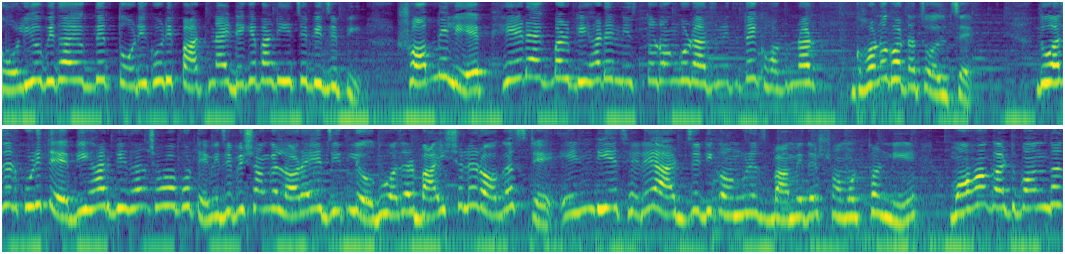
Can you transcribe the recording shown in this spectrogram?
দলীয় বিধায়কদের তড়িঘড়ি পাটনায় ডেকে পাঠিয়েছে বিজেপি। সব মিলিয়ে ফের একবার বিহারের নিস্তরঙ্গ রাজনীতিতে ঘটনার ঘন ঘটা চলছে। দু হাজার কুড়িতে বিহার বিধানসভা ভোটে বিজেপির সঙ্গে লড়াইয়ে জিতলেও দু হাজার বাইশ সালের অগস্টে এনডিএ ছেড়ে আরজেডি কংগ্রেস বামেদের সমর্থন নিয়ে মহাগঠবন্ধন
